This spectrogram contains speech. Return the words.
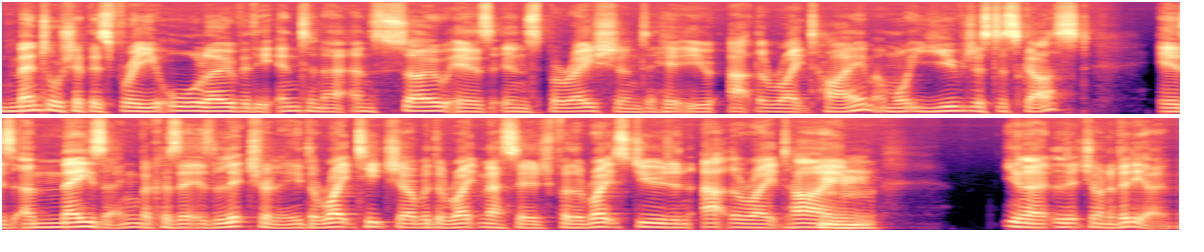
mentorship is free all over the internet, and so is inspiration to hit you at the right time. And what you've just discussed is amazing because it is literally the right teacher with the right message for the right student at the right time. Mm-hmm. You know, literally on a video.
